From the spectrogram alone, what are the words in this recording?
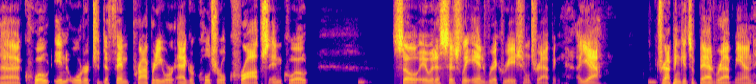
uh quote in order to defend property or agricultural crops end quote. Hmm. So it would essentially end recreational trapping. Uh, yeah, trapping gets a bad rap, man,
